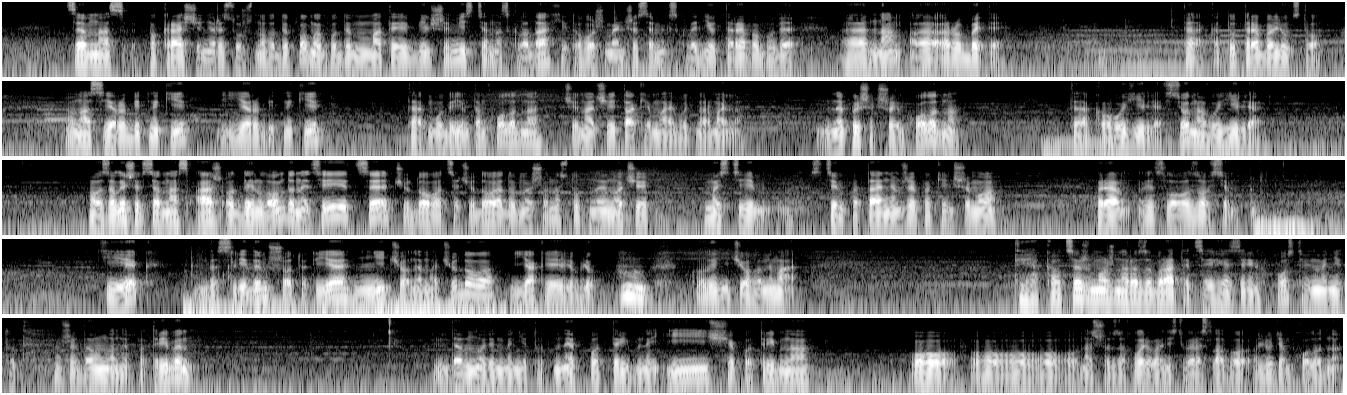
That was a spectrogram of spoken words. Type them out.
Це в нас покращення ресурсного депо. Ми будемо мати більше місця на складах, і того ж менше самих складів треба буде е, нам е, робити. Так, а тут треба людство. У нас є робітники. Є робітники. Так, буде їм там холодно, чи наче і так їм має бути нормально. Не пишуть, що їм холодно. Так, вугілля, все на вугілля. О, залишився в нас аж один лондонець, і це чудово, це чудово. Я думаю, що наступної ночі ми з цим, з цим питанням вже покінчимо прям від слова зовсім. Так, дослідимо, що тут є. Нічого нема. Чудово, як я і люблю. Коли нічого немає. Так, а оце ж можна розібрати цей гезерінг пост, він мені тут вже давно не потрібен. Давно він мені тут не потрібний. І ще потрібно. Ого, ого, ого, ого, у нас щось захворюваність виросла, бо людям холодно.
